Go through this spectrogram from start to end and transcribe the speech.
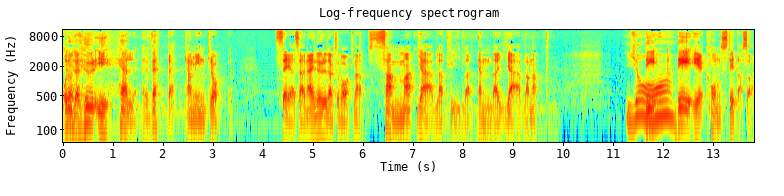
Och då undrar jag, hur i helvete kan min kropp säga så här, nej nu är det dags att vakna. Samma jävla tid varenda jävla natt. Ja, Det, det är konstigt alltså.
